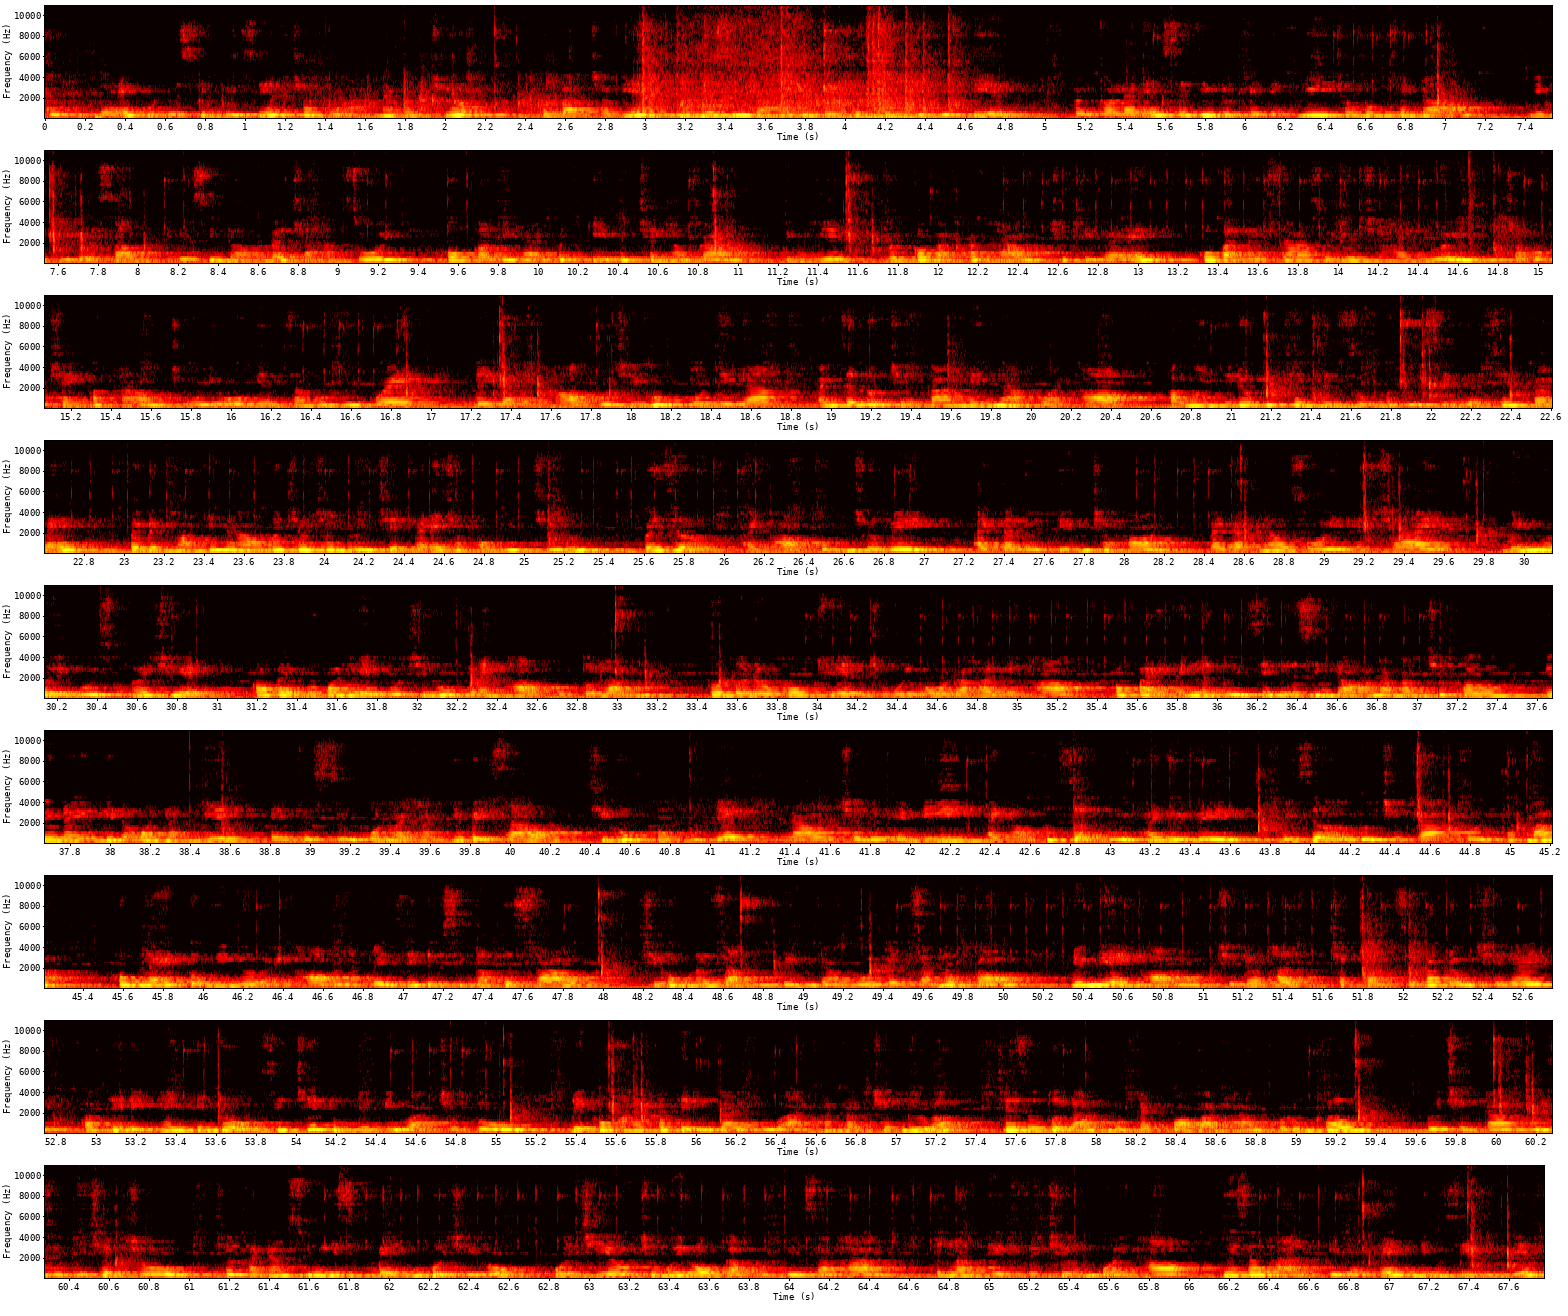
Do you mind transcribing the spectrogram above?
cùng vẽ của nữ sinh bị giết trong vụ án năm năm trước. Cô bạn cho biết nữ sinh đó tìm đến chân dung để kiếm tiền, vậy có lẽ sẽ tìm được kẻ tình nghi trong bức tranh đó. Nhưng khi vẽ xong thì nữ sinh đó đã trả hàng rồi, không còn để lại bất kỳ bức tranh nào cả. Tuy nhiên, vẫn có bản phác thảo trước khi vẽ. Cô bạn lấy ra rồi đưa cho hai người. Trong bức tranh phác thảo, chúng ấy ô nhận ra một người quen. Đây là anh họ của chị Húc Oteang. Anh dẫn đội trưởng Cam đến nhà của anh họ. Họ nhìn thấy được bức tranh tiền dùng mà nữ sinh đã chết vẽ. Phải bệnh hoạn thế nào mới treo cho người chết vẽ trong phòng mình chứ? Bây giờ anh họ cũng trở về. Anh ta lớn tiếng chào hỏi. Lại gặp nhau rồi em trai. Mấy người ngồi xuống nói chuyện. Có vẻ mối quan hệ của chị Húc với anh họ không tốt lắm. Vừa mở đầu câu chuyện, chúng ý ô đã hỏi anh họ có phải anh là người giết nữ sinh đó năm năm trước không? Điều này khiến ông anh ngạc nhiên. Em thật sự muốn hỏi thẳng như vậy sao? Chị Húc không nhận. Nào trả lời em đi. Anh họ tức giận đuổi hai người về. Bây giờ đội trưởng Cang mới thắc mắc. Không lẽ cậu nghi ngờ anh họ là kẻ giết nữ sinh đó thật sao? Chứ Húc nói rằng mình đang muốn đánh rắn độc cỏ. Nếu như anh họ làm chuyện đó thật, chắc chắn sẽ bắt đầu trở đây. Có thể đẩy nhanh tiến độ giết chết tù nhân bị oan trong tù để không ai có thể lại vụ án năm năm trước nữa. Che giấu tội ác một cách quá hoàn hảo có đúng không? Đội trưởng Cang bây giờ mới chậm trồ trước khả năng suy nghĩ sắc bén của chị Húc. Buổi chiều, Trung úy Ô gặp một người giao hàng từng làm việc với trướng của anh họ. Người giao hàng kể lại hết những gì mình biết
